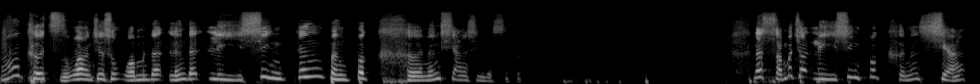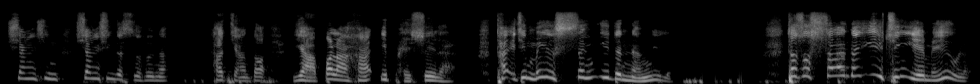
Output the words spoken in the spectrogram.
无可指望就是我们的人的理性根本不可能相信的时候。那什么叫理性不可能想相信相信的时候呢？他讲到亚伯拉罕一百岁了，他已经没有生育的能力了。他说：“撒拉的浴巾也没有了。”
